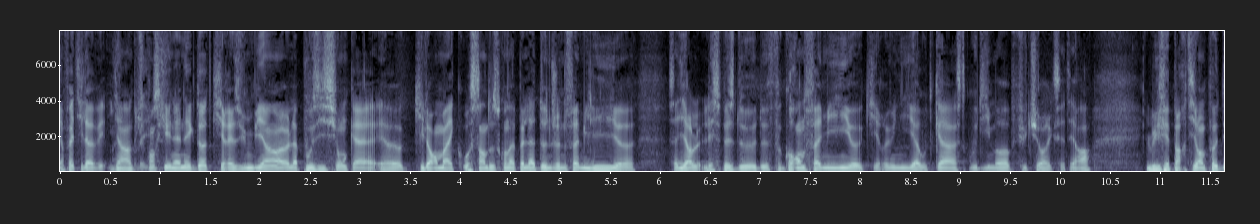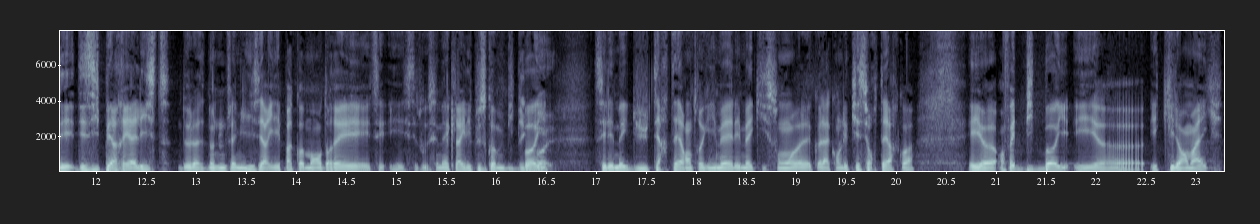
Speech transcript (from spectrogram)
en fait, il avait, il y a un, je pense qu'il y a une anecdote qui résume bien euh, la position qu'a euh, Killer Mike au sein de ce qu'on appelle la Dungeon Family, euh, c'est-à-dire l'espèce de, de grande famille euh, qui réunit Outkast, Goody Mob, Future, etc. Lui fait partie un peu des, des hyper réalistes de la Dungeon Family, c'est-à-dire il est pas comme André et, c'est- et tous ces mecs-là, il est plus comme Big, Big Boy. Boy. C'est les mecs du terre-terre entre guillemets, les mecs qui sont euh, là, qui ont les pieds sur terre quoi. Et euh, en fait, Big Boy et, euh, et Killer Mike,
